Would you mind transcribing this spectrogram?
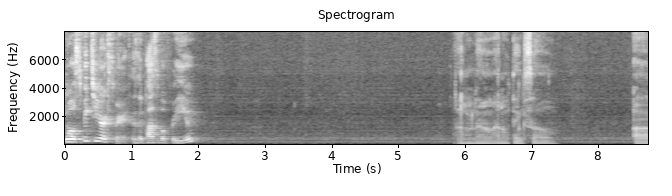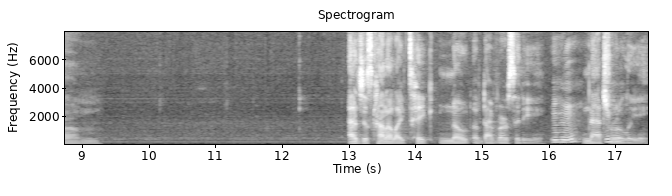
Well, speak to your experience. Is it possible for you? I don't know. I don't think so. Um, I just kind of like take note of diversity naturally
